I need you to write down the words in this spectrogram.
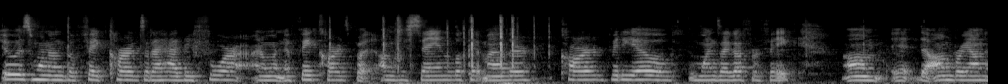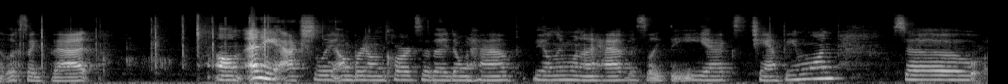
it was one of the fake cards that I had before. I don't want no fake cards, but I'm just saying, look at my other card video of the ones I got for fake. Um, it, the Umbreon, it looks like that. Um, any actually Umbreon cards that I don't have. The only one I have is like the EX champion one. So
